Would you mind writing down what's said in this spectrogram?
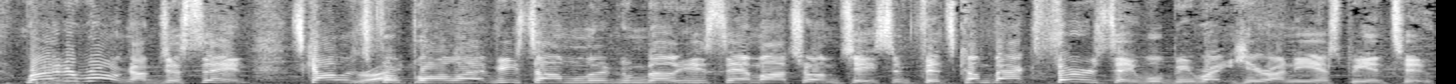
right or wrong, I'm just saying. It's College right. Football Live. He's Tom Luginbill. He's Sam Acho. I'm Jason Fitz. Come back Thursday. We'll be right here on ESPN2.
